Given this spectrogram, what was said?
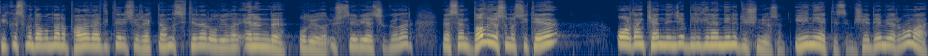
Bir kısmı da bunların para verdikleri için reklamlı siteler oluyorlar, en önde oluyorlar, üst seviyeye çıkıyorlar. Ve sen dalıyorsun o siteye, Oradan kendince bilgilendiğini düşünüyorsun. İyi niyetlisin, bir şey demiyorum ama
